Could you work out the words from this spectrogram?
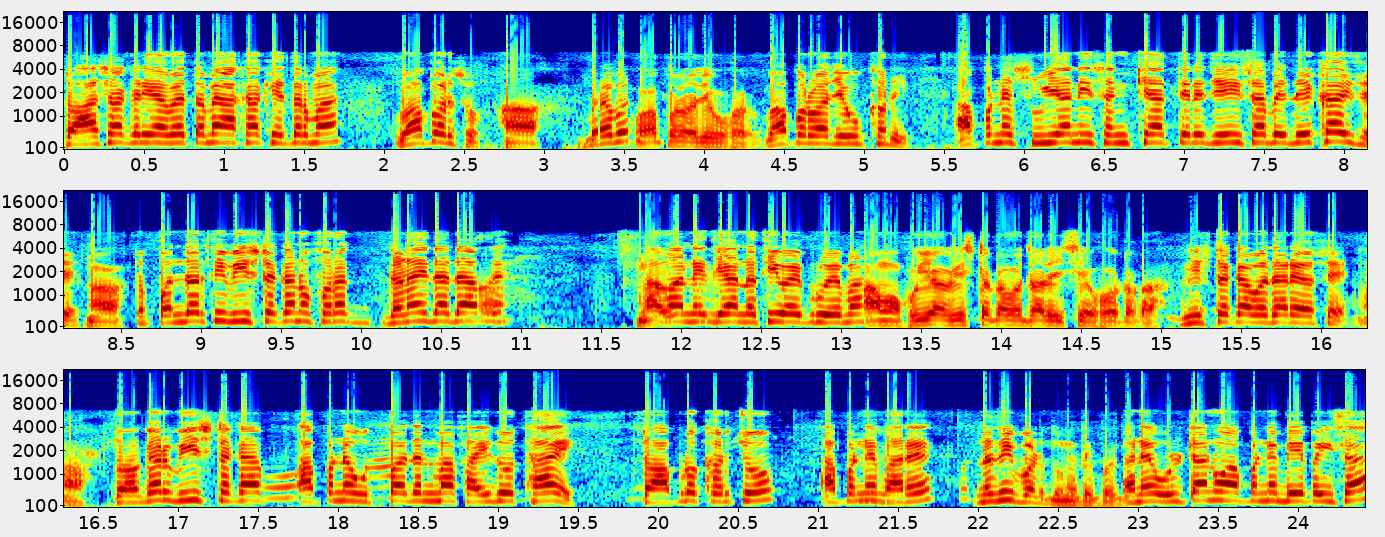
તો આશા કરીએ હવે તમે આખા ખેતરમાં વાપરશો. હા. બરાબર? વાપરવા જેવું ખરું. વાપરવા જેવું ખરી. આપણને સુયાની સંખ્યા અત્યારે જે હિસાબે દેખાય છે તો પંદરથી વીસ ટકાનો ફરક ગણાય દાદા આપણે? આમાં જ્યાં નથી વાપર્યું એમાં? આમાં હુયા વીસ ટકા વધારે છે સો ટકા. વીસ ટકા વધારે હશે. તો અગર વીસ ટકા આપણને ઉત્પાદનમાં ફાયદો થાય તો આપણો ખર્ચો આપણને ભારે નથી પડતો. નથી પડતો. અને ઉલટાનું આપણને બે પૈસા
